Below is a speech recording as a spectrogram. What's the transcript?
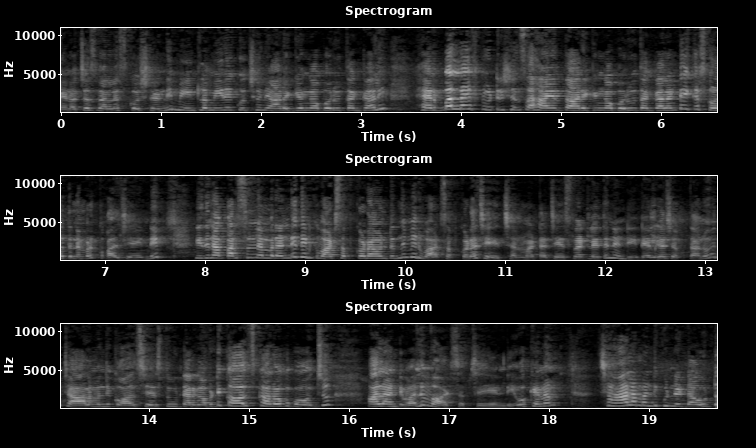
నేను వచ్చేసి వెల్నెస్ క్వశ్చన్ అండి. మీ ఇంట్లో మీరే కూర్చొని ఆరోగ్యంగా బరువు తగ్గాలి. హెర్బల్ లైఫ్ న్యూట్రిషన్ సహాయంతో ఆరోగ్యంగా బరువు తగ్గాలంటే ఇక్కడ స్కూల్ నెంబర్ కాల్ చేయండి. ఇది నా పర్సనల్ నెంబర్ అండి. దీనికి వాట్సాప్ కూడా ఉంటుంది. మీరు వాట్సాప్ కూడా చేయొచ్చు అనమాట చేసినట్లయితే నేను డీటెయిల్గా చెప్తాను. చాలామంది కాల్స్ చేస్తూ ఉంటారు కాబట్టి కాల్స్ కలవకపోవచ్చు. అలాంటి వాళ్ళు వాట్సాప్ చేయండి. ఓకేనా? చాలామందికి ఉండే డౌట్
